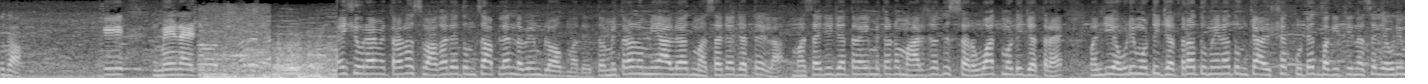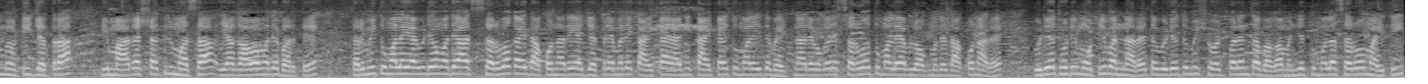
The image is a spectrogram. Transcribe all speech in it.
सुद्धा की मेन आयटम शिवराय मित्रांनो स्वागत आहे तुमचं आपल्या नवीन ब्लॉगमध्ये. तर मित्रांनो मी आलो आहे मसाच्या जत्रेला. मसाची जत्रा ही मित्रांनो महाराष्ट्रातील सर्वात मोठी जत्रा आहे. म्हणजे एवढी मोठी जत्रा तुम्ही ना तुमच्या आयुष्यात कुठेच बघितली नसेल एवढी मोठी जत्रा ही महाराष्ट्रातील मसा या गावामध्ये भरते. तर मी तुम्हाला या व्हिडिओमध्ये आज सर्व काही दाखवणार आहे. या जत्रेमध्ये काय काय आणि काय काय तुम्हाला इथे भेटणार आहे वगैरे सर्व तुम्हाला या ब्लॉगमध्ये दाखवणार आहे. व्हिडिओ थोडी मोठी बनणार आहे. तर व्हिडिओ तुम्ही शेवटपर्यंत बघा. म्हणजे तुम्हाला सर्व माहिती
